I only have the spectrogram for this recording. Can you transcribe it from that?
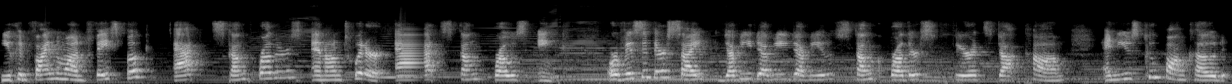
You can find them on Facebook at Skunk Brothers and on Twitter at Skunk Bros Inc. Or visit their site www.skunkbrothersspirits.com and use coupon code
